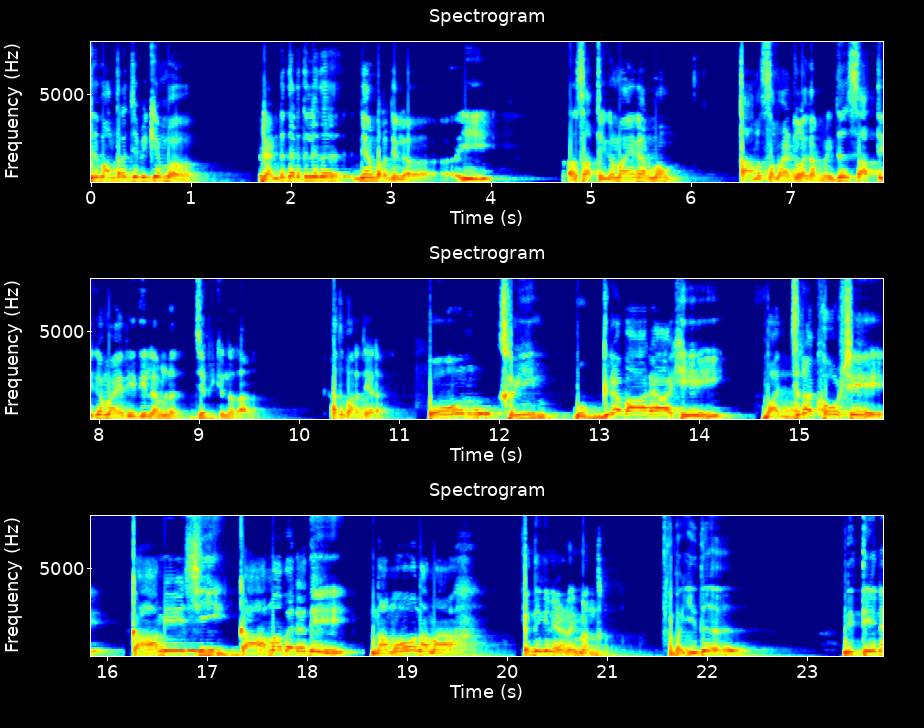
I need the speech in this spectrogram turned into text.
ഇത് മന്ത്രം ജപിക്കുമ്പോൾ രണ്ട് തരത്തിലിത് ഞാൻ പറഞ്ഞല്ലോ. ഈ സാത്വികമായ കർമ്മവും താമസമായിട്ടുള്ള കർമ്മം ഇത് സാത്വികമായ രീതിയിൽ നമ്മൾ ജപിക്കുന്നതാണ്. അത് പറഞ്ഞുതരാം. ഓം ഹ്രീം ഉഗ്രവാരാഹ്യേ വജ്രഘോഷേ കാമേശി കാമവരതേ നമോ നമ എന്നിങ്ങനെയാണ് ഈ മന്ത്രം. അപ്പൊ ഇത് നിത്യേന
